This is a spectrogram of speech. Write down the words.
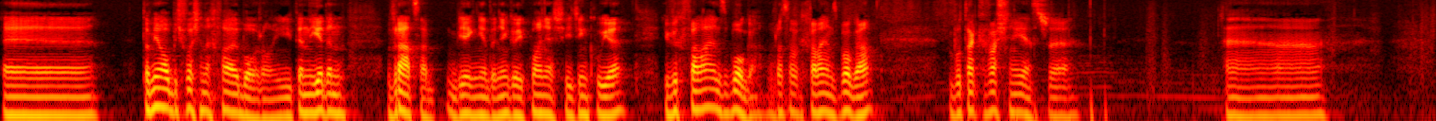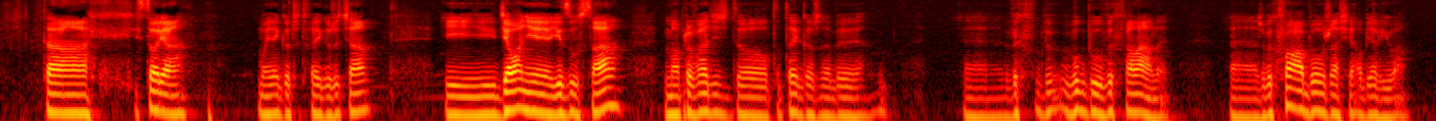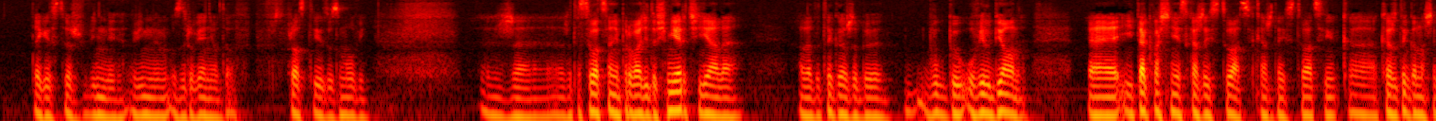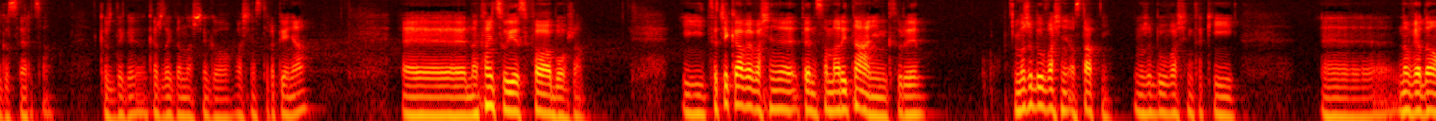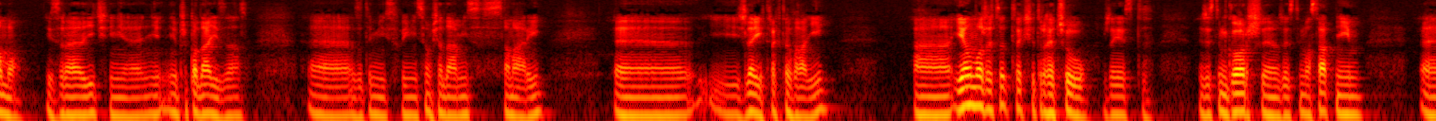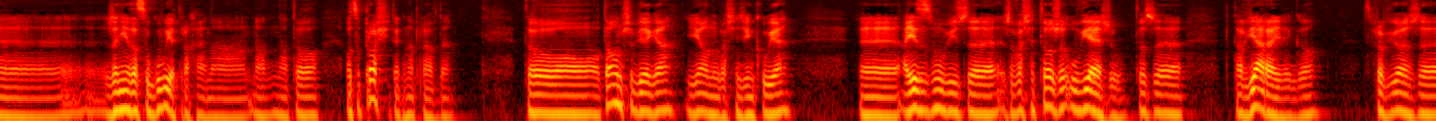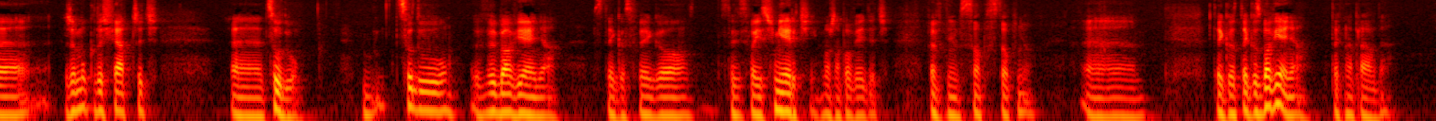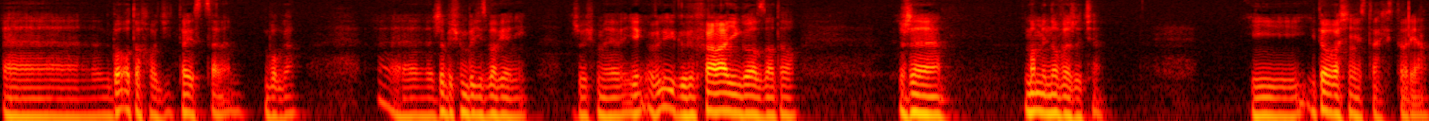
e, to miało być właśnie na chwałę Bożą i ten jeden wraca, biegnie do niego i kłania się i dziękuje i wychwalając Boga, wraca wychwalając Boga, bo tak właśnie jest, że e, ta historia mojego czy Twojego życia i działanie Jezusa ma prowadzić do, do tego, żeby e, Bóg był wychwalany, e, żeby chwała Boża się objawiła. Tak jest też w, inny, w innym uzdrowieniu, to wprost Jezus mówi, że, że ta sytuacja nie prowadzi do śmierci, ale, ale do tego, żeby Bóg był uwielbiony. E, I tak właśnie jest w każdej sytuacji, każdej sytuacji, każdego naszego serca, każdego, każdego naszego właśnie strapienia. Na końcu jest chwała Boża. I co ciekawe, właśnie ten Samarytanin, który może był właśnie ostatni, może był właśnie taki, e, no wiadomo, Izraelici nie, nie, nie przypadali za, e, za tymi swoimi sąsiadami z Samarii e, i źle ich traktowali. I on może tak się trochę czuł, że jest, że jest tym gorszym, że jest tym ostatnim, że nie zasługuje trochę na, na, na to, o co prosi tak naprawdę. To, to on przybiega i on właśnie dziękuję E, A Jezus mówi, że, że właśnie to, że uwierzył, to, że ta wiara jego sprawiła, że, że mógł doświadczyć e, cudu, cudu wybawienia z tego swojego, z tej swojej śmierci, można powiedzieć, w pewnym stop- stopniu. E, Tego, tego zbawienia, tak naprawdę. E, Bo o to chodzi. To jest celem Boga. E, Żebyśmy byli zbawieni. Żebyśmy wychwalali Go za to, że mamy nowe życie. I, I to właśnie jest ta historia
